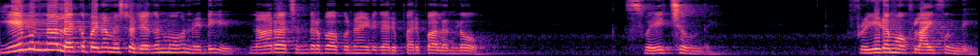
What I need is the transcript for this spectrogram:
ఏమున్నా లేకపోయినా మిస్టర్ జగన్మోహన్ రెడ్డి నారా చంద్రబాబు నాయుడు గారి పరిపాలనలో స్వేచ్ఛ ఉంది. ఫ్రీడమ్ ఆఫ్ లైఫ్ ఉంది.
